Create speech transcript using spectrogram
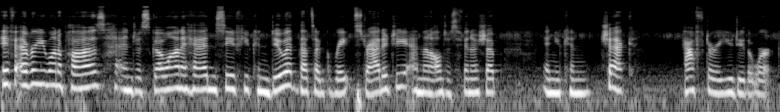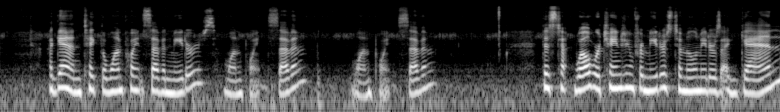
If ever you want to pause and just go on ahead and see if you can do it, that's a great strategy. And then I'll just finish up and you can check after you do the work. Again, take the 1.7 meters, 1.7, 1.7, this time, well, we're changing from meters to millimeters again,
